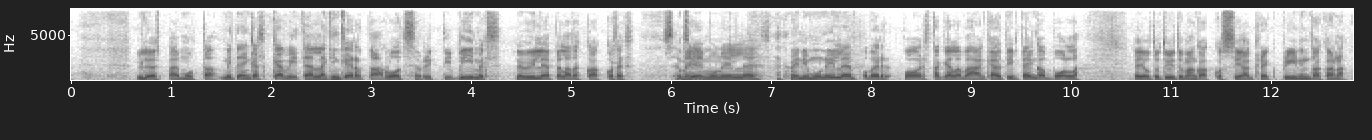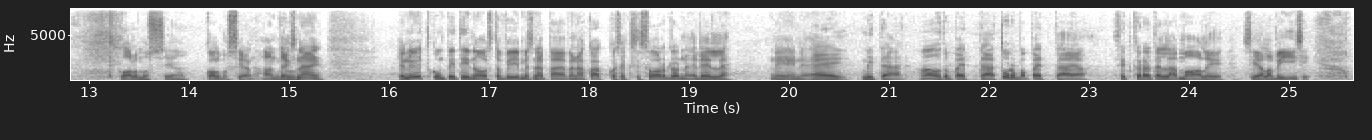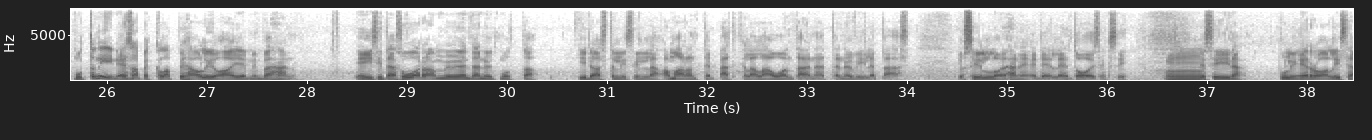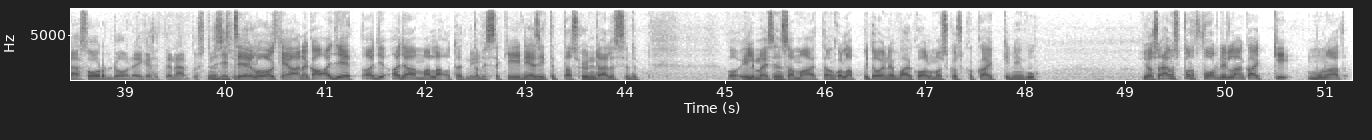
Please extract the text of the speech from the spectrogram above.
ylöspäin, mutta mitenkäs kävi tälläkin kertaa? Ruotsissa yrittiin viimeksi Növilleen pelata kakkoseksi. Se meni munille. meni munilleen. Power, Powerstakella vähän käytiin penkan puolella ja joutui tyytymään kakkossiaan Greg Breenin takana. Kolmossia. Kolmossiaan, anteeksi mm. näin. Ja nyt kun piti nousta viimeisenä päivänä kakkoseksi Sordon edelle, niin ei mitään. Auto pettää, turva pettää ja sitten körötellään maaliin siellä viisi. Mutta niin, Esa-Pekka Lappihan oli jo aiemmin vähän, ei sitä suoraan myöntänyt, mutta hidasteli sillä Amarantten pätkällä lauantaina, että Növille pääsi jo silloin hänen edelleen toiseksi. Mm. Ja siinä tuli eroa lisää Sordoon, eikä sitten enää pystynyt No sit se ei ollut oikein ainakaan ajet, aj, ajamalla otettavissa niin. kiinni. Ja sitten taas Hyndäille se nyt on ilmeisen sama, että onko Lappi toinen vai kolmas, koska kaikki niin kuin, jos M-Sport Fordilla on kaikki munat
